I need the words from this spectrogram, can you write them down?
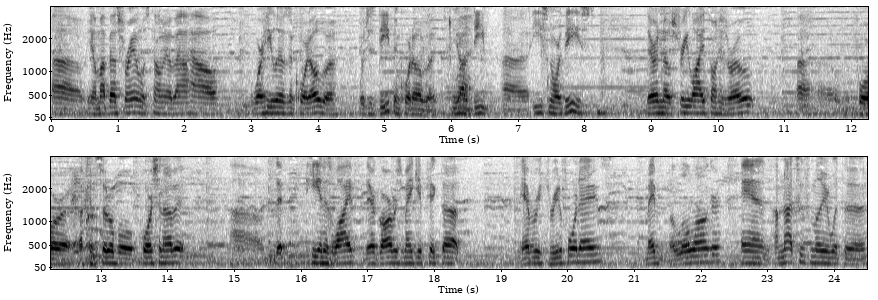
Uh, you know, my best friend was telling me about how where he lives in Cordova, which is deep in Cordova, you know, deep uh, east northeast. There are no street lights on his road uh, for a considerable portion of it. Uh, that he and his wife, their garbage may get picked up every three to four days, maybe a little longer. And I'm not too familiar with the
